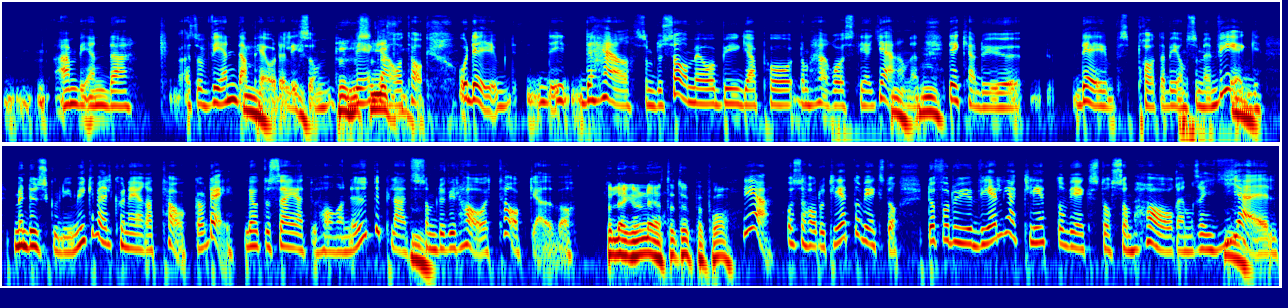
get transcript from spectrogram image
mm, använda Alltså vända på det, liksom, Precis, väggar och tak. Och det, det, det här som du sa med att bygga på de här rostiga järnen, det kan du ju det pratar vi om som en vägg. Men du skulle ju mycket väl kunna göra ett tak av det. Låt oss säga att du har en uteplats som du vill ha ett tak över. Då lägger du nätet uppe på. Ja, och så har du klätterväxter. Då får du ju välja klätterväxter som har en rejäl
